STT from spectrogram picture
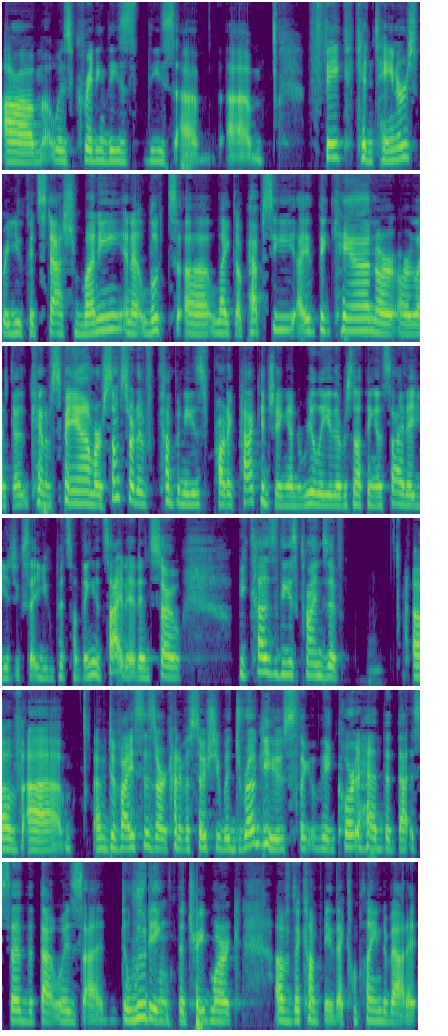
um, was creating these these uh, um, fake containers where you could stash money, and it looked uh, like a Pepsi, I think, can or, or like a can of spam or some sort of company's product packaging, and really there was nothing inside it. You just said you could put something inside it, and so because these kinds of of uh, of devices are kind of associated with drug use. The, the court had that that said that that was uh, diluting the trademark of the company that complained about it.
